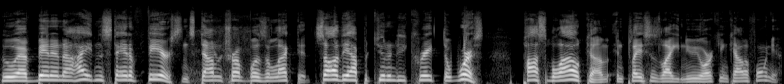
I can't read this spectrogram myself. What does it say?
who have been in a heightened state of fear since Donald Trump was elected, saw the opportunity to create the worst possible outcome in places like New York and California.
